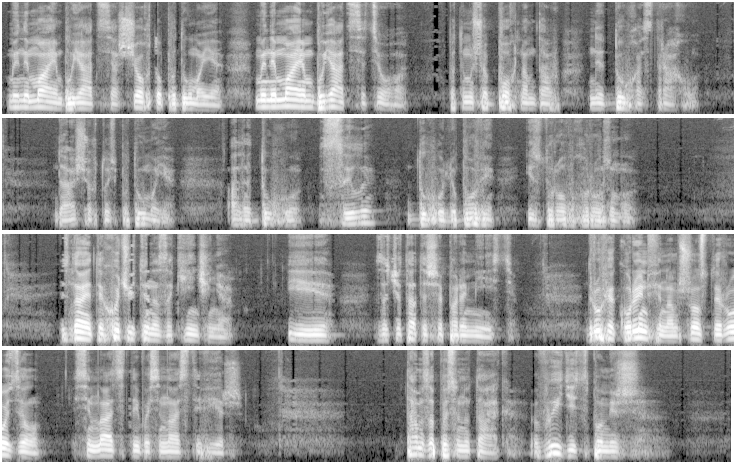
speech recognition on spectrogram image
Ми не маємо боятися, що хто подумає. Ми не маємо боятися цього, тому що Бог нам дав не духа страху, да, що хтось подумає, але духу сили, духу любові і здорового розуму. Знаєте, хочу йти на закінчення і зачитати ще пару місць. 2 Коринфянам, 6 розділ, 17-18 вірш. Там записано так: вийдіть з-поміж,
